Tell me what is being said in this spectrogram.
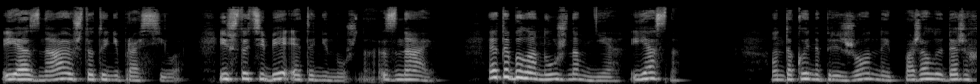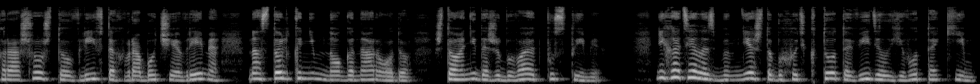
«Я знаю, что ты не просила, и что тебе это не нужно. Знаю. Это было нужно мне, ясно?» Он такой напряженный, пожалуй, даже хорошо, что в лифтах в рабочее время настолько немного народу, что они даже бывают пустыми. Не хотелось бы мне, чтобы хоть кто-то видел его таким,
